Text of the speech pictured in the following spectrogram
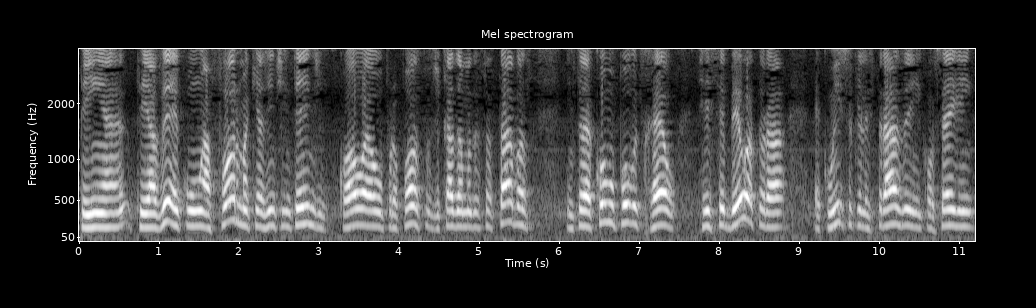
tem a, tem a ver com a forma que a gente entende qual é o propósito de cada uma dessas tábuas. Então é como o povo de Israel recebeu a Torá, é com isso que eles trazem e conseguem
